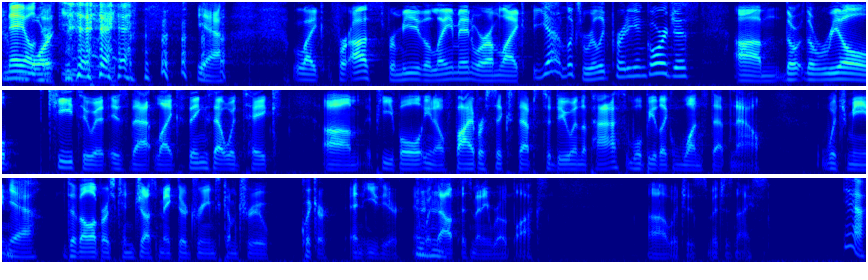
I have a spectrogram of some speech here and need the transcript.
Nailed it. yeah. like for us, for me, the layman, where I'm like, yeah, it looks really pretty and gorgeous. Um, the the real key to it is that like things that would take um, people, you know, five or six steps to do in the past will be like one step now, which means Yeah. developers can just make their dreams come true quicker and easier and without as many roadblocks, uh, which is which is nice. Yeah,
